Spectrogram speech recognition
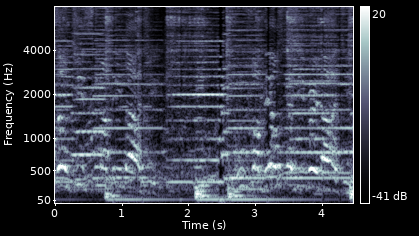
Santíssima Trindade, um só Deus que é de verdade,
